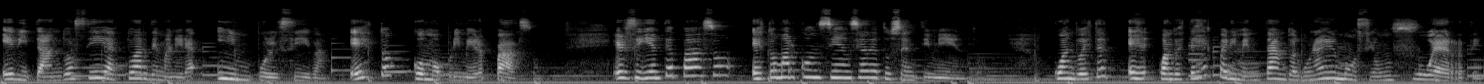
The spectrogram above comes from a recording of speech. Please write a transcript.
evitando así actuar de manera impulsiva. Esto como primer paso. El siguiente paso es tomar conciencia de tus sentimientos. Cuando, estés, eh, cuando estés experimentando alguna emoción fuerte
